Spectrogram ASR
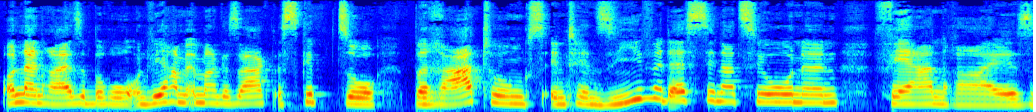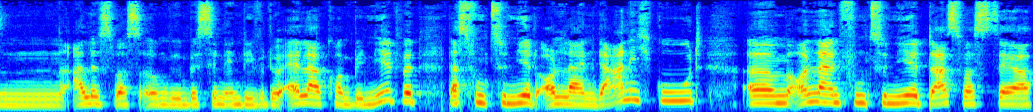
Online-Reisebüro und wir haben immer gesagt, es gibt so beratungsintensive Destinationen, Fernreisen, alles, was irgendwie ein bisschen individueller kombiniert wird. Das funktioniert online gar nicht gut. Ähm, online funktioniert das, was der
